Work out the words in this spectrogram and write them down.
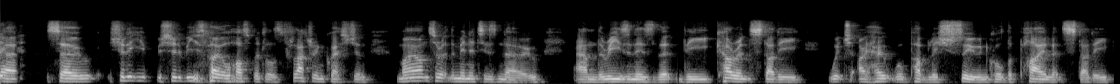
uh, so should it should it be used by all hospitals? Flattering question. My answer at the minute is no, and the reason is that the current study, which I hope will publish soon, called the pilot study,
